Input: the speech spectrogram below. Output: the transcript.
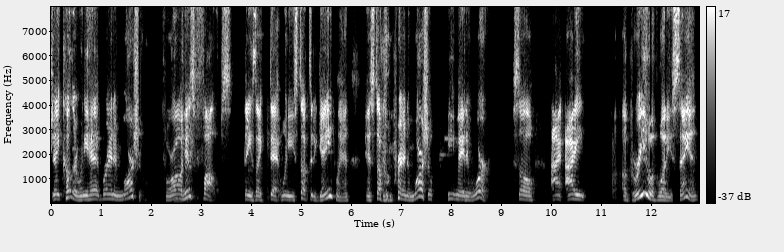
Jay Cutler, when he had Brandon Marshall for all mm-hmm. his follow-ups, things like that, when he stuck to the game plan and stuck with Brandon Marshall, he made it work. So I, I agree with what he's saying,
